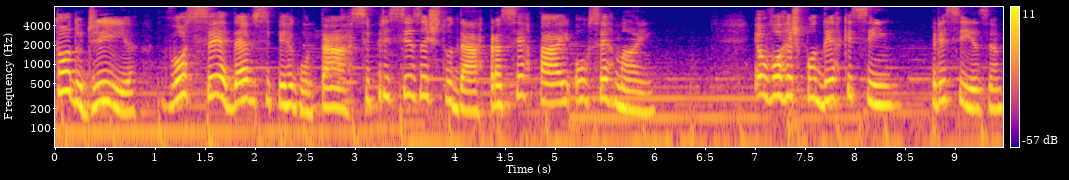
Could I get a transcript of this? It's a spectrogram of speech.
Todo dia, você deve se perguntar se precisa estudar para ser pai ou ser mãe. Eu vou responder que sim, precisa.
